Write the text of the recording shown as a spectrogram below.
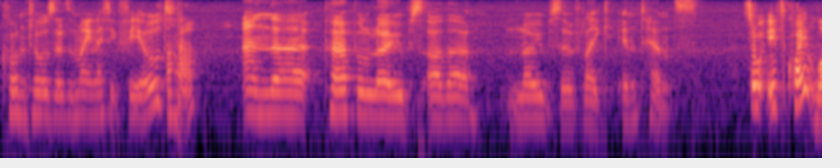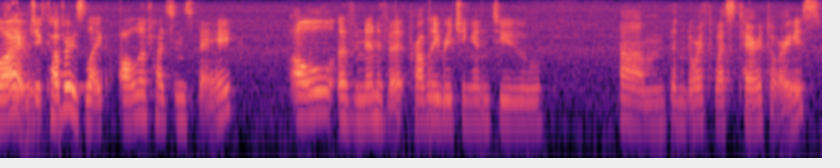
contours of the magnetic field, Uh-huh. and the purple lobes are the lobes of like intense. So it's quite large. Field. It covers like all of Hudson's Bay, all of Nunavut, probably reaching into um, the Northwest Territories,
